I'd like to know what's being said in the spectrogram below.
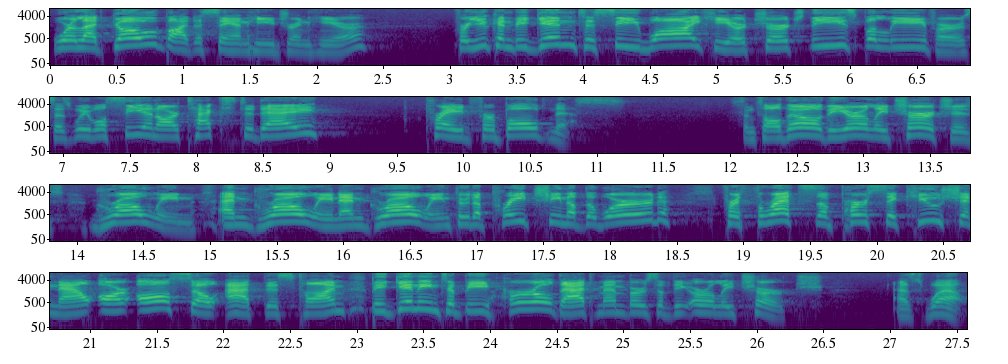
were let go by the Sanhedrin here, for you can begin to see why here, church, these believers, as we will see in our text today, prayed for boldness. Since although the early church is growing and growing and growing through the preaching of the word, For threats of persecution now are also at this time beginning to be hurled at members of the early church as well.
